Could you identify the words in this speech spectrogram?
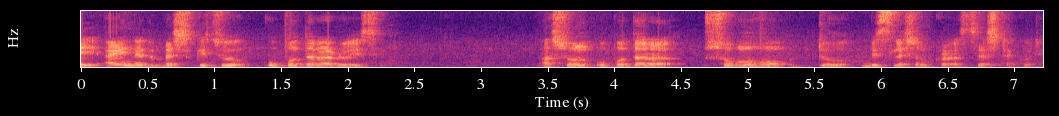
এই আইনের বেশ কিছু উপধারা রয়েছে। আসুন উপধারা সমূহ একটু বিশ্লেষণ করার চেষ্টা করি।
